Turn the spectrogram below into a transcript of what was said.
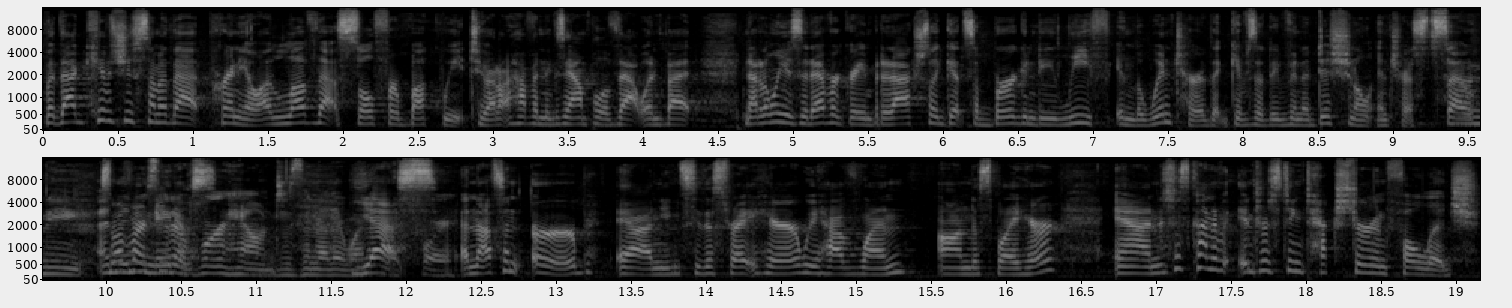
But that gives you some of that perennial. I love that sulfur buckwheat too. I don't have an example of that one, but not only is it evergreen, but it actually gets a burgundy leaf in the winter that gives it even additional interest. So So neat. some And of our natives. horehound is another one. Yes, for. and that's an herb, and you can see this right here. We have one on display here, and it's just kind of interesting texture and foliage.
